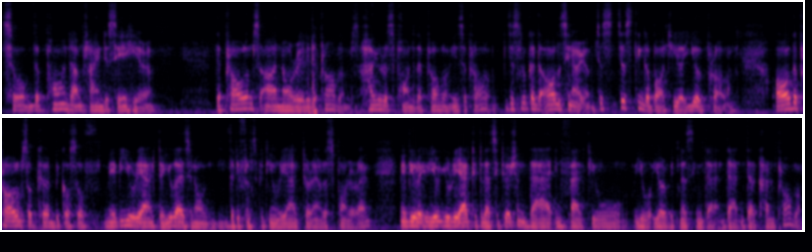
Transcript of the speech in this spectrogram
So the point i'm trying to say here the problems are not really the problems. How you respond to the problem is a problem. Just look at the, all the scenario. Just just think about your your problem all the problems occurred because of maybe your reactor you guys you know the difference between reactor and responder right? Maybe you, you, you reacted to that situation that in fact you you you're witnessing that that that current problem.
